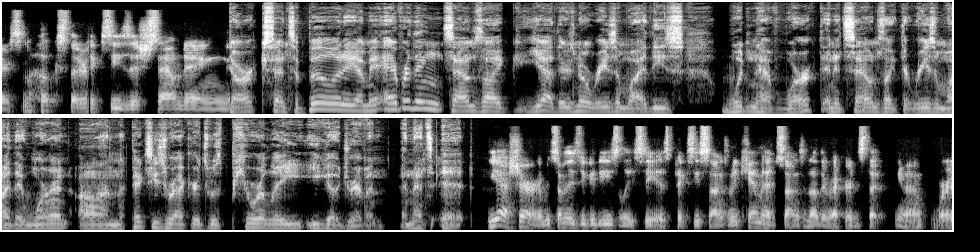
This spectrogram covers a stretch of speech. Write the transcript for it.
There's some hooks that are Pixies-ish sounding. Dark sensibility. I mean, everything sounds like, yeah, there's no reason why these wouldn't have worked. And it sounds like the reason why they weren't on Pixies records was purely ego driven. And that's it. Yeah, sure. I mean, some of these you could easily see as Pixie songs. I mean, Kim had songs in other records that, you know, were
